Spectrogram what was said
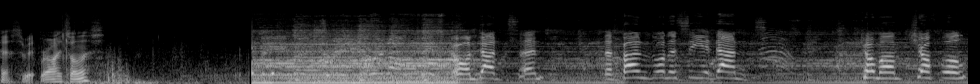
It's a bit bright on this. Go on, dance then. The fans want to see you dance. Come on, shuffle.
